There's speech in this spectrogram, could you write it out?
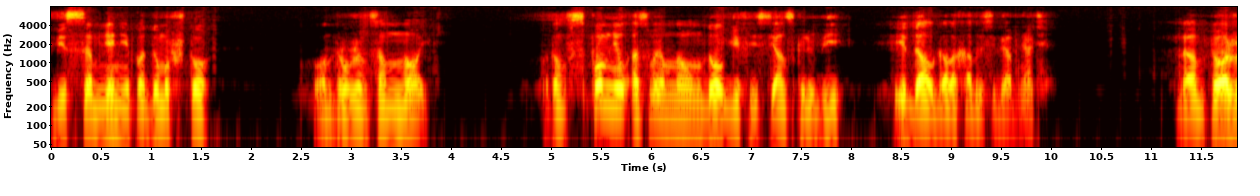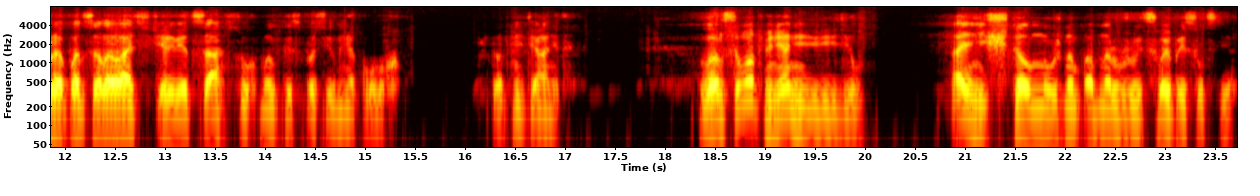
без сомнения подумав, что он дружен со мной. Потом вспомнил о своем новом долге христианской любви и дал Галахаду себя обнять. — Нам тоже поцеловать стервеца? — с ухмылкой спросил меня Кулух. — Что-то не тянет. Ланселот меня не видел, а я не считал нужным обнаруживать свое присутствие.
